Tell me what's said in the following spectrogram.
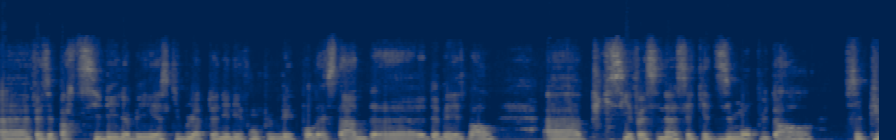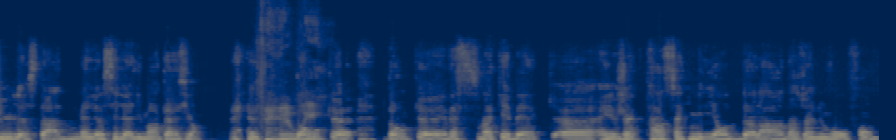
euh, faisait partie des lobbyistes qui voulaient obtenir des fonds publics pour le stade de, baseball. Euh, puis ce qui est fascinant, c'est que dix mois plus tard, c'est plus le stade, mais là, c'est l'alimentation. donc, euh, donc Investissement Québec injecte 35 millions de dollars dans un nouveau fonds.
